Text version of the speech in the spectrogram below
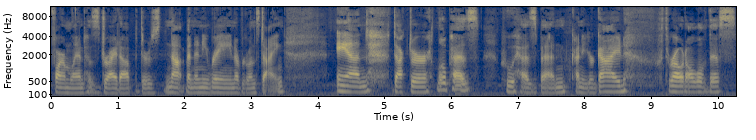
farmland has dried up. There's not been any rain. Everyone's dying. And Dr. Lopez, who has been kind of your guide throughout all of this,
